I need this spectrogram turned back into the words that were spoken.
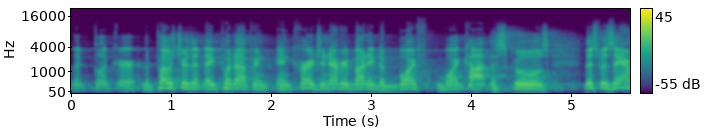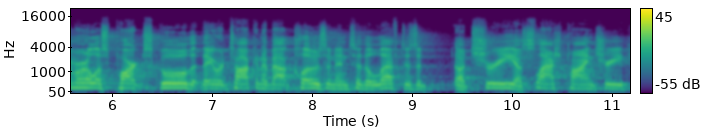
the clicker, the poster that they put up in, encouraging everybody to boy, boycott the schools. This was Amaryllis Park School that they were talking about closing, and to the left is a, a tree, a slash pine tree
